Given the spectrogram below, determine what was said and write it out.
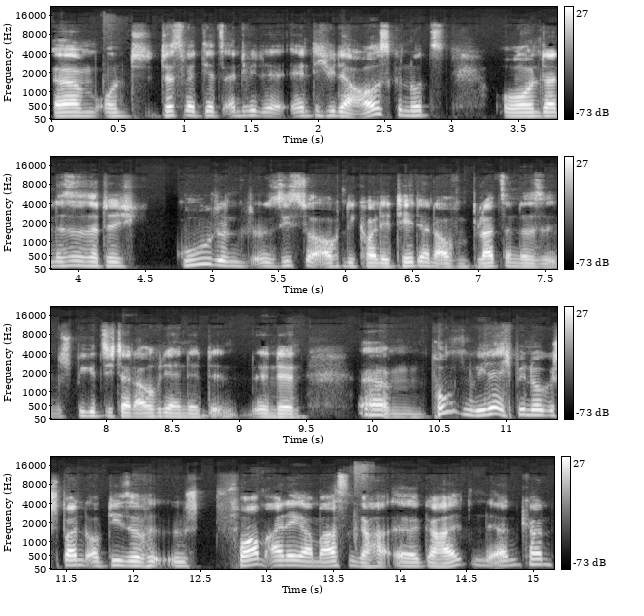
ähm, und das wird jetzt entweder, endlich wieder ausgenutzt und dann ist es natürlich gut und äh, siehst du auch die Qualität dann auf dem Platz und das spiegelt sich dann auch wieder in den, in, den ähm, Punkten wieder. Ich bin nur gespannt, ob diese äh, Form einigermaßen geha äh, gehalten werden kann.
